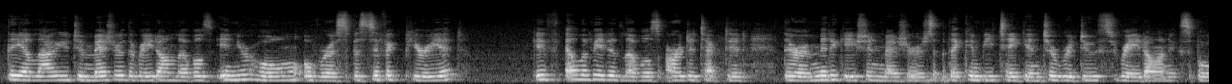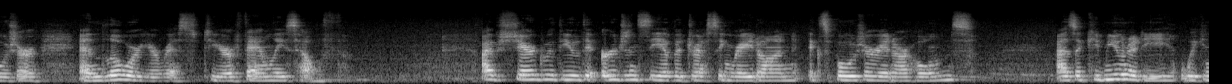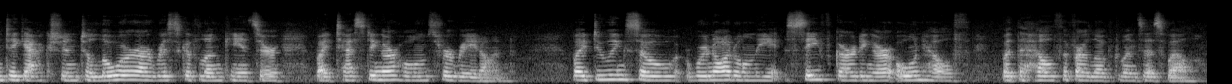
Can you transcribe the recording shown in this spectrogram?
They allow you to measure the radon levels in your home over a specific period, if elevated levels are detected, there are mitigation measures that can be taken to reduce radon exposure and lower your risk to your family's health. I've shared with you the urgency of addressing radon exposure in our homes. As a community, we can take action to lower our risk of lung cancer by testing our homes for radon. By doing so, we're not only safeguarding our own health, but the health of our loved ones as well.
